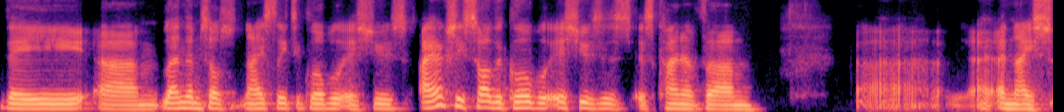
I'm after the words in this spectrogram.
they um, lend themselves nicely to global issues. I actually saw the global issues as, as kind of um, uh, a, nice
